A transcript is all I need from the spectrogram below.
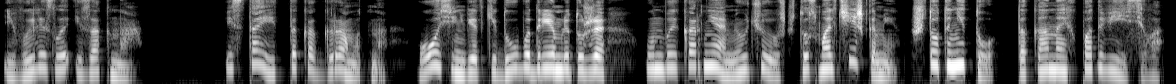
и вылезла из окна. И стоит-то как грамотно. Осень, ветки дуба дремлют уже. Он бы и корнями учуял, что с мальчишками что-то не то. Так она их подвесила,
